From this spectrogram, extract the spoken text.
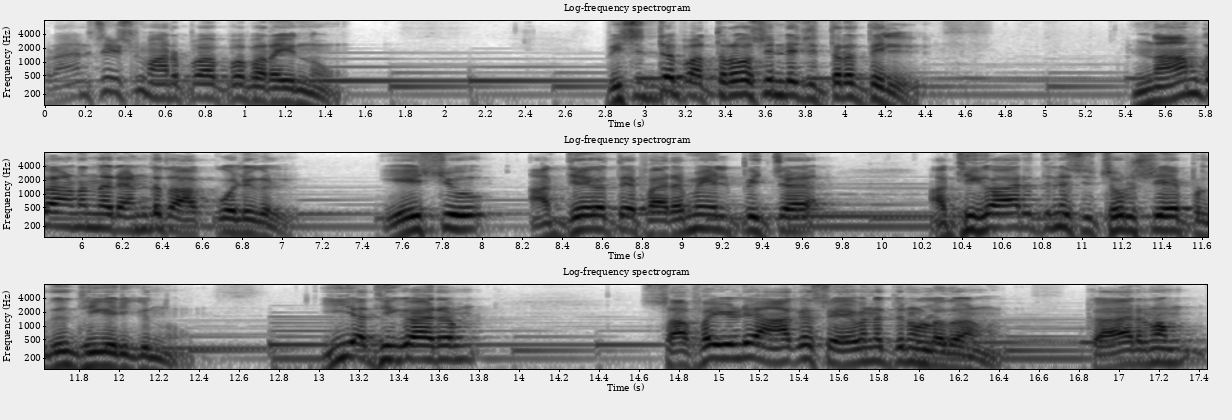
ഫ്രാൻസിസ് മാർപ്പാപ്പ പറയുന്നു വിശുദ്ധ പത്രോസിന്റെ ചിത്രത്തിൽ നാം കാണുന്ന രണ്ട് താക്കോലുകൾ യേശു അദ്ദേഹത്തെ പരമേൽപ്പിച്ച അധികാരത്തിന്റെ ശുശ്രൂഷയെ പ്രതിനിധീകരിക്കുന്നു. ഈ അധികാരം സഭയുടെ ആകെ സേവനത്തിനുള്ളതാണ്. കാരണം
